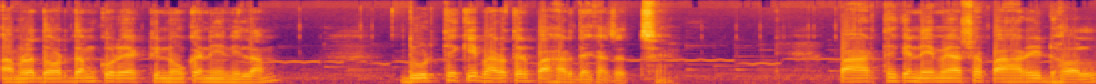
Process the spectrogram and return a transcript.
আমরা দরদাম করে একটি নৌকা নিয়ে নিলাম। দূর থেকেই ভারতের পাহাড় দেখা যাচ্ছে। পাহাড় থেকে নেমে আসা পাহাড়ি ঢল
